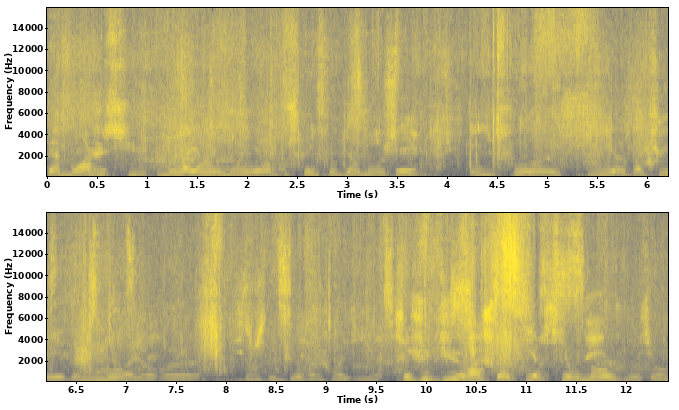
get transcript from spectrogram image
Ben, moi, je suis moyen et moyen parce qu'il faut bien manger et il faut euh, aussi euh, pas tuer les animaux. Alors, euh, c'est un peu dur à choisir. C'est juste dur à choisir si on mange ou si on,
